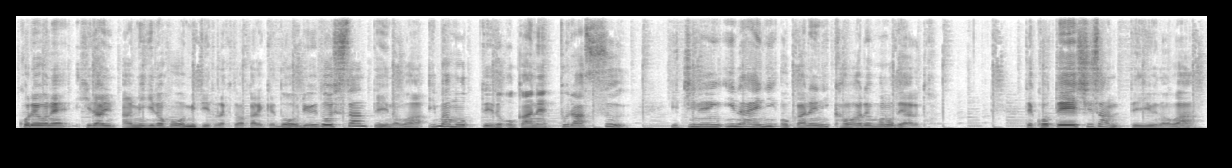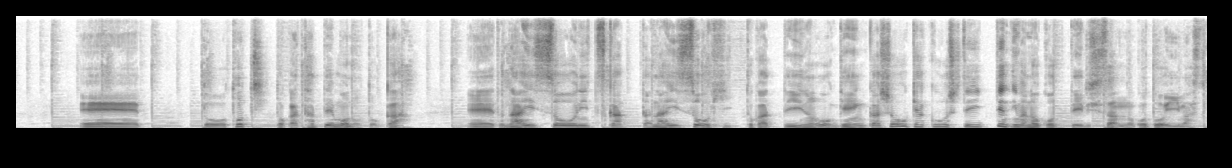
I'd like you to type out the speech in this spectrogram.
これをね左あ右の方を見ていただくと分かるけど流動資産っていうのは今持っているお金プラス1年以内にお金に変わるものであると。で固定資産っていうのは、えー、っと土地とか建物とか、えー、っと内装に使った内装費とかっていうのを減価償却をしていって今残っている資産のことを言いますと。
